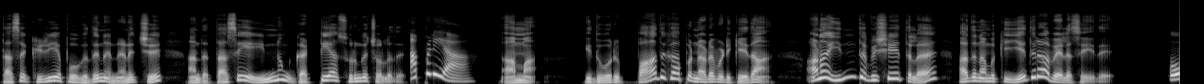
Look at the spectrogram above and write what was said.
தசை கிழிய போகுதுன்னு நினைச்சு அந்த தசையை இன்னும் கட்டியா சுருங்க சொல்லுது. அப்படியா? ஆமா இது ஒரு பாதுகாப்பு நடவடிக்கை தான். ஆனா இந்த விஷயத்துல அது நமக்கு எதிரா வேலை செய்யுது. ஓ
